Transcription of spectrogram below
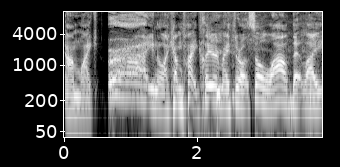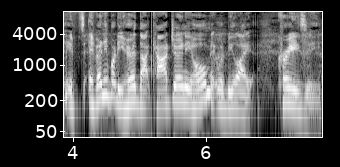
I'm like, you know, like I'm like clearing my throat so loud that like if if anybody heard that car journey home, it would be like crazy.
